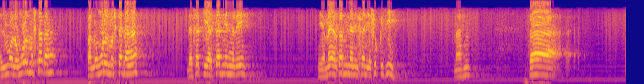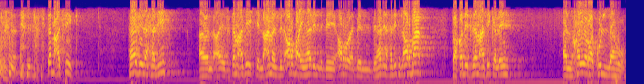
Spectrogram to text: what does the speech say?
الأمور المشتبهة. فالأمور المشتبهة لا شك يرتاب منها الإيه؟ هي ما يرتاب منها الإنسان يشك فيه. ماشي؟ ف اجتمعت فيك هذه الأحاديث أو اجتمع فيك العمل بالأربع هذه بهذه الأحاديث الأربع فقد اجتمع فيك الإيه؟ الخير كله.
